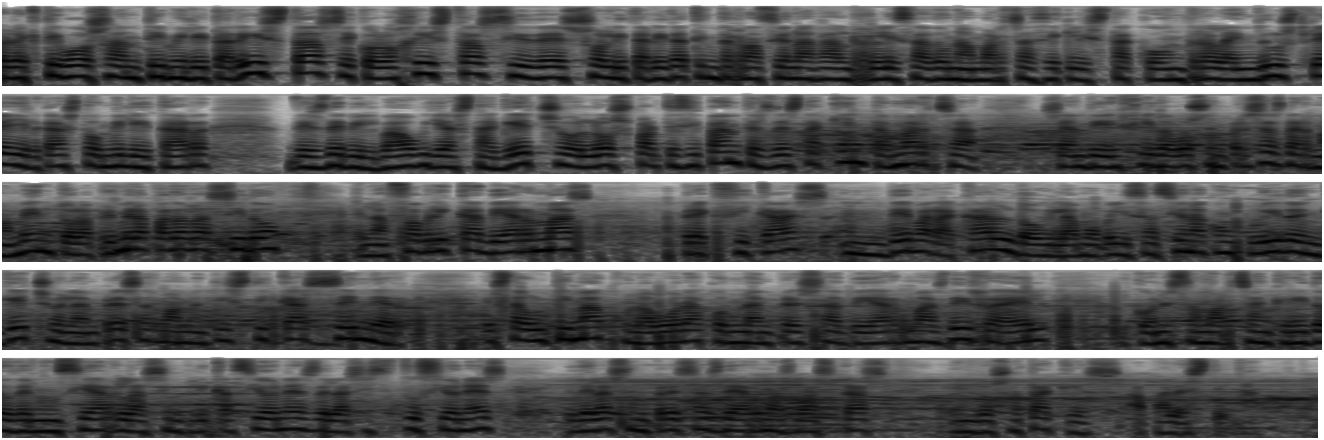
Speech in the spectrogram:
Colectivos antimilitaristas, ecologistas y de solidaridad internacional han realizado una marcha ciclista contra la industria y el gasto militar desde Bilbao y hasta Guecho. Los participantes de esta quinta marcha se han dirigido a dos empresas de armamento. La primera parada ha sido en la fábrica de armas Prexicas de Baracaldo y la movilización ha concluido en Guecho, en la empresa armamentística Sener. Esta última colabora con una empresa de armas de Israel y con esta marcha han querido denunciar las implicaciones de las instituciones y de las empresas de armas vascas en los ataques a Palestina.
